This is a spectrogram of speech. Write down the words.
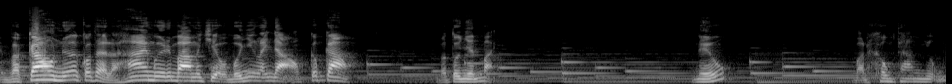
và cao nữa có thể là 20 đến 30 triệu với những lãnh đạo cấp cao. Và tôi nhấn mạnh, nếu bạn không tham nhũng,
